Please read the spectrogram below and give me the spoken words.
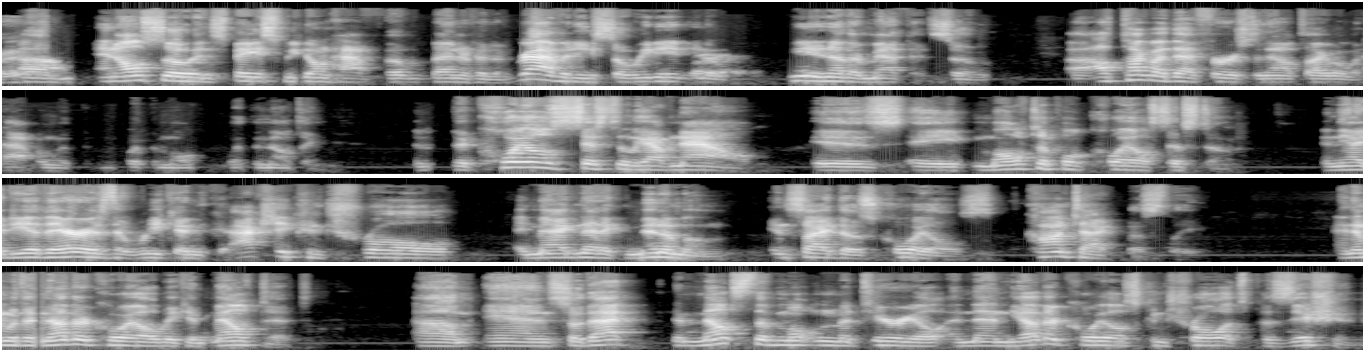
Right. Um, and also in space we don't have the benefit of gravity, so we need know, we need another method. So uh, I'll talk about that first, and then I'll talk about what happened with with the with the melting. The, the coils system we have now is a multiple coil system, and the idea there is that we can actually control a magnetic minimum inside those coils contactlessly, and then with another coil we can melt it, um, and so that it melts the molten material, and then the other coils control its position,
